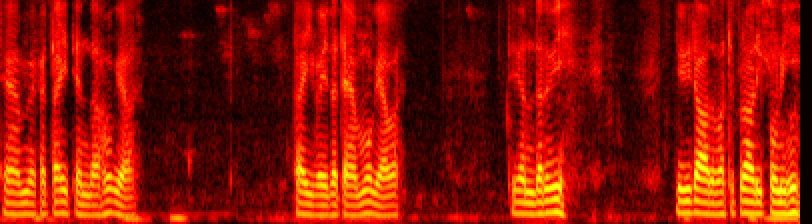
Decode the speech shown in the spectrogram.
ਟਾਈਮ ਮੈਂ ਕਿਹਾ ਢਾਈ ਤਿੰਨ ਦਾ ਹੋ ਗਿਆ। ਢਾਈ ਵਜੇ ਦਾ ਟਾਈਮ ਹੋ ਗਿਆ ਵਾ। ਤੇ ਅੰਦਰ ਵੀ ਜਿਹੜੀ ਰਾਤ ਵਾਸਤੇ ਪਰਾਲੀ ਪਾਉਣੀ ਸੀ,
